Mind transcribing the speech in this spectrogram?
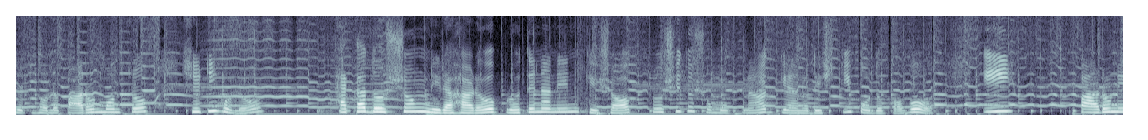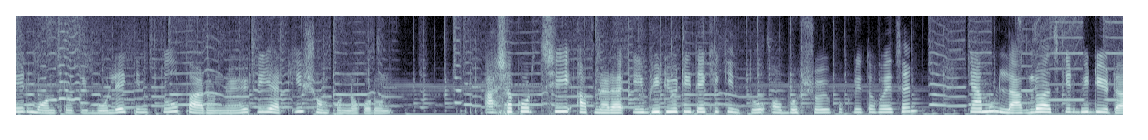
যেটি হলো পারণ মন্ত্র, সেটি হলো, একাদশং নিরাহার ব্রতেনানেন কেশব প্রসিদ্ধ সমুখনাথ জ্ঞানদৃষ্টি পদভব। এই পারণের মন্ত্রটি বলে কিন্তু পারণের ক্রিয়াটি সম্পন্ন করুন। আশা করছি আপনারা এই ভিডিওটি দেখে কিন্তু অবশ্যই উপকৃত হয়েছেন। কেমন লাগল আজকের ভিডিওটা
